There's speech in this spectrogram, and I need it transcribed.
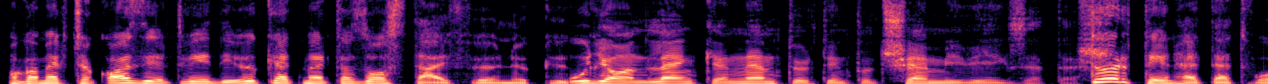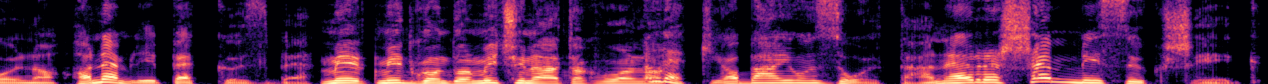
Maga meg csak azért védi őket, mert az osztályfőnökük. Ugyan, Lenken nem történt ott semmi végzetes. Történhetett volna, ha nem lépek közbe. Miért? Mit gondol, mit csináltak volna? Ne kiabáljon Zoltán, erre semmi szükség.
